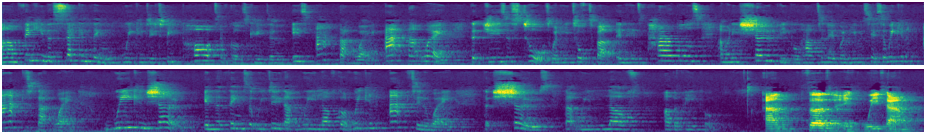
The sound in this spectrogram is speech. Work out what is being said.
And I'm thinking the second thing we can do to be part of God's kingdom is act that way. Act that way that Jesus taught when he talked about in his parables and when he showed people how to live when he was here. So we can act that way. We can show in the things that we do that we love God. We can act in a way that shows that we love other people. And thirdly, we can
